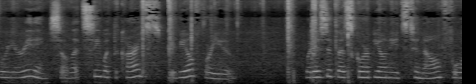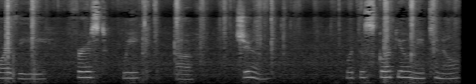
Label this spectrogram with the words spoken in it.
for your reading. So let's see what the cards reveal for you. What is it that Scorpio needs to know for the first week of June. What does Scorpio need to know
